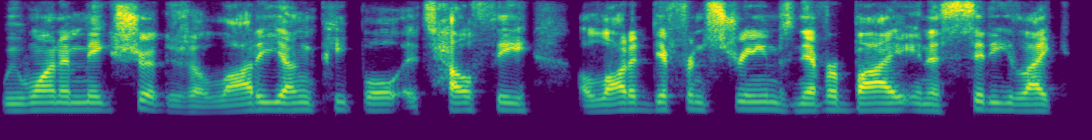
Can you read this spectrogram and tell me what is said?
we want to make sure there's a lot of young people, it's healthy, a lot of different streams. Never buy in a city like,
